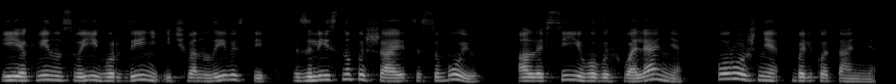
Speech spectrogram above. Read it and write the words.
і як він у своїй гордині і чванливості злісно пишається собою, але всі його вихваляння порожнє белькотання.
